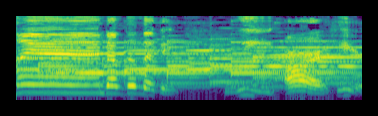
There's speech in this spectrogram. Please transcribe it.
land of the living. We are here.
